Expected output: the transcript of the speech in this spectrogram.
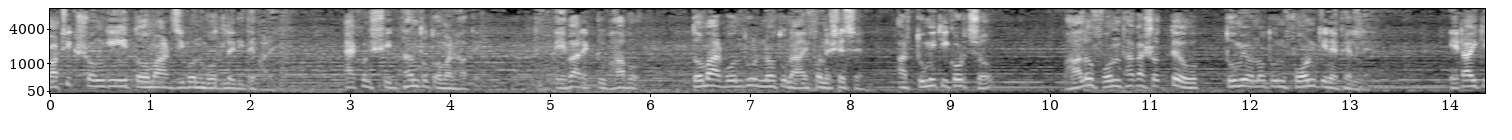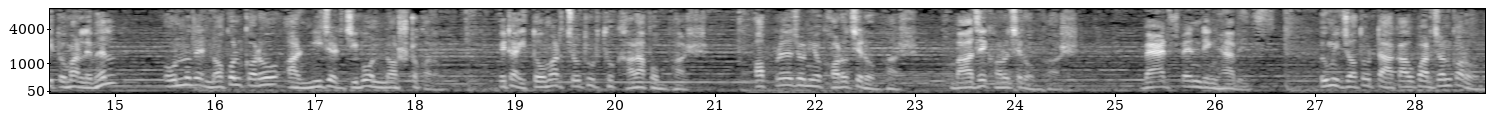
সঠিক সঙ্গী তোমার জীবন বদলে দিতে পারে। এখন সিদ্ধান্ত তোমার হাতে। এবার একটু ভাবো, তোমার বন্ধুর নতুন আইফোন এসেছে, আর তুমি কি করছ? ভালো ফোন থাকা সত্ত্বেও তুমিও নতুন ফোন কিনে ফেললে। এটাই কি তোমার লেভেল অন্যদের নকল করো আর নিজের জীবন নষ্ট করো। এটাই তোমার চতুর্থ খারাপ অভ্যাস। অপ্রয়োজনীয় খরচের অভ্যাস। বাজে খরচের অভ্যাস। ব্যাড স্পেন্ডিং হ্যাবিটস তুমি যত টাকা উপার্জন করো,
